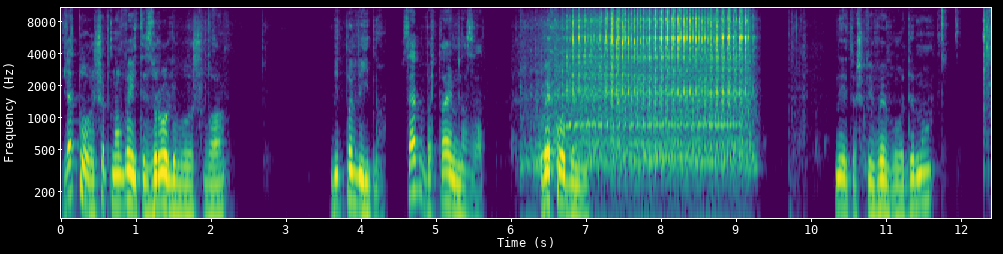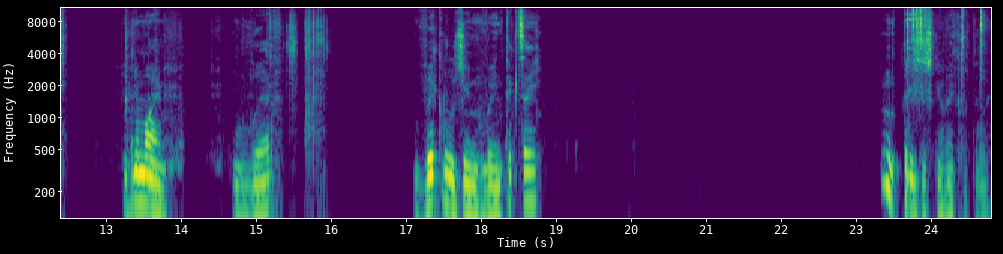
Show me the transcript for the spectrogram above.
Для того, щоб нам вийти з рольового шва, відповідно, все вертаємо назад. Виходимо. Ниточки виводимо. Піднімаємо вверх. Викручуємо гвинтик цей. Ну, трішечки викрутили.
